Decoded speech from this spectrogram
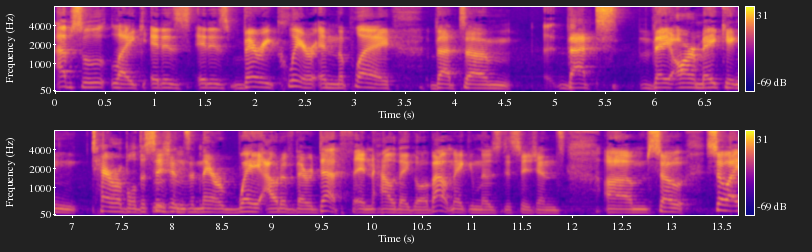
absolute. Like it is it is very clear in the play that um that they are making terrible decisions Mm-hmm. and they're way out of their depth in how they go about making those decisions. Um, so, so I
